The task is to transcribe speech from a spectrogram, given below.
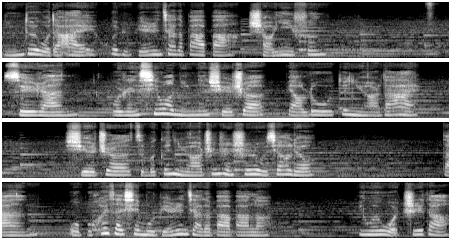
您对我的爱会比别人家的爸爸少一分。虽然我仍希望您能学着表露对女儿的爱，学着怎么跟女儿真正深入交流，但我不会再羡慕别人家的爸爸了，因为我知道。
